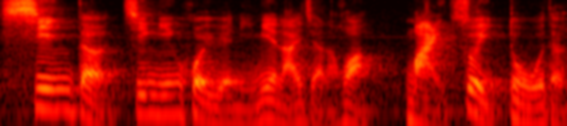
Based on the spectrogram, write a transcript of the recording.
新的精英会员里面来讲的话，买最多的。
